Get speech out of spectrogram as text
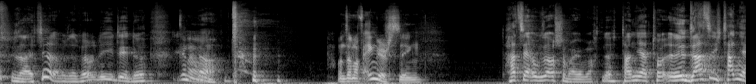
vielleicht, ja, aber das wäre eine Idee, ne? Genau. Ja. Und dann auf Englisch singen. Hat sie ja übrigens auch schon mal gemacht, ne? Tanja, äh, da sich Tanja,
